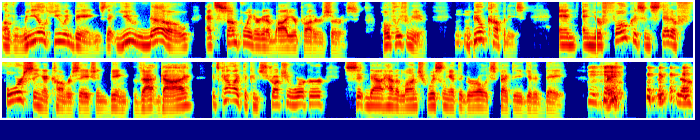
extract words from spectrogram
of real human beings that you know at some point are going to buy your product or service, hopefully from you, mm-hmm. real companies. And, and your focus instead of forcing a conversation being that guy, it's kind of like the construction worker sitting down having lunch, whistling at the girl, expecting to get a date. Mm-hmm. Right? you know,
